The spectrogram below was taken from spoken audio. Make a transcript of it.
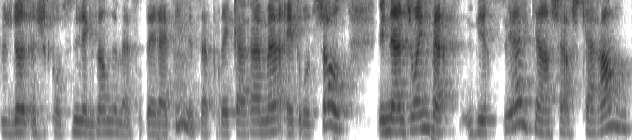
Je, donne- je continue l'exemple de massothérapie, mais ça pourrait carrément être autre chose. Une adjointe virtuelle qui en charge 40.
